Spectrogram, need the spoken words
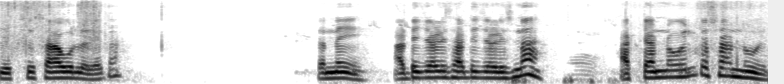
एकशे सहा बोलले का? तर नाही अठ्ठेचाळीस अठ्ठेचाळीस ना? अठ्ठ्याण्णव होईल का शहाण्णव होईल?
